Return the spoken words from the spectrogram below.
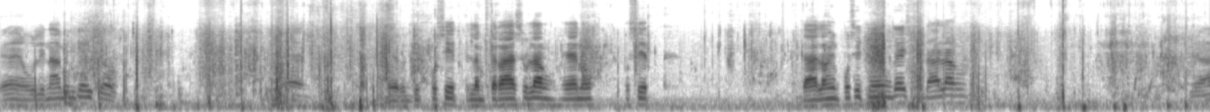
Ayan, huli namin guys oh. Ayan. Meron din pusit, ilang peraso lang. Ayan oh, pusit. Dalang yung pusit ngayon guys, dalang. Kaya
